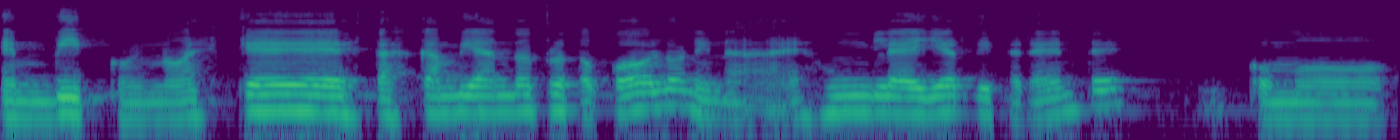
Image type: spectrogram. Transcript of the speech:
en Bitcoin. No es que estás cambiando el protocolo ni nada, es un layer diferente como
